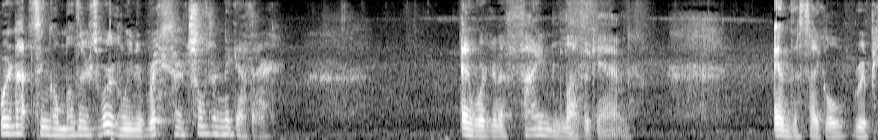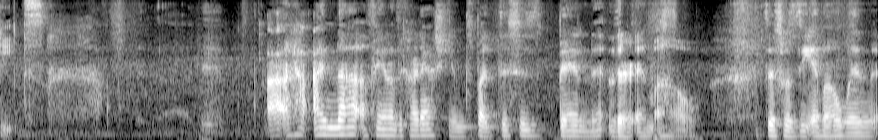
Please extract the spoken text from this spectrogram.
we're not single mothers we're going to raise our children together. And we're going to find love again. And the cycle repeats. I, i'm not a fan of the kardashians but this has been their mo this was the mo when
